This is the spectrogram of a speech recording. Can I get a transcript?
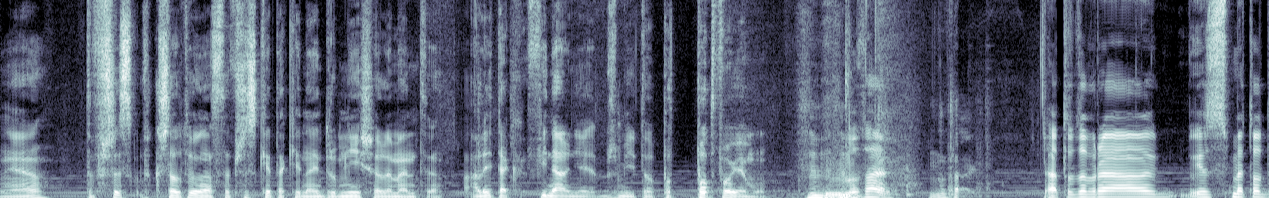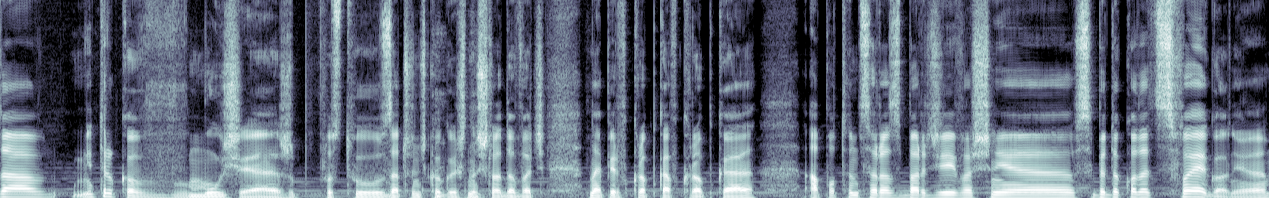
nie? to wszystko, kształtują nas te wszystkie takie najdrobniejsze elementy. Ale i tak finalnie brzmi to po, po twojemu. No tak. No tak. A to dobra jest metoda nie tylko w muzie, żeby po prostu zacząć kogoś naśladować najpierw kropka w kropkę, a potem coraz bardziej właśnie sobie dokładać swojego, nie?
